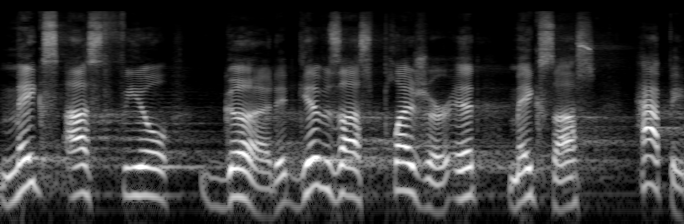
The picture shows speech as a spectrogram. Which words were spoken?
makes us feel good, it gives us pleasure, it makes us happy.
